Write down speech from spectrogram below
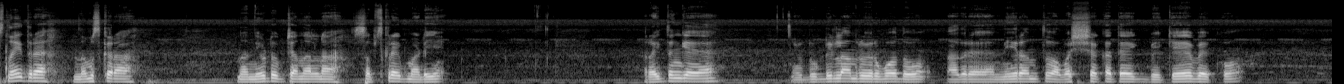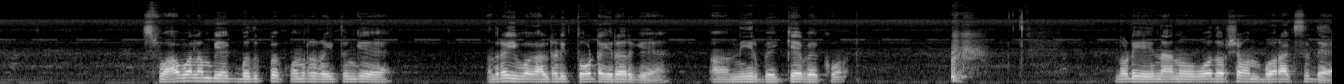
ಸ್ನೇಹಿತರೆ, ನಮಸ್ಕಾರ. ನನ್ನ ಯೂಟ್ಯೂಬ್ ಚಾನಲ್ನ ಸಬ್ಸ್ಕ್ರೈಬ್ ಮಾಡಿ. ರೈತಂಗೆ ದುಡ್ಡಿಲ್ಲ ಅಂದರೂ ಇರ್ಬೋದು, ಆದರೆ ನೀರಂತೂ ಅವಶ್ಯಕತೆ ಬೇಕೇ ಬೇಕು. ಸ್ವಾವಲಂಬಿಯಾಗಿ ಬದುಕಬೇಕು ಅಂದರೆ ರೈತಂಗೆ, ಅಂದರೆ ಇವಾಗ ಆಲ್ರೆಡಿ ತೋಟ ಇರೋರಿಗೆ ನೀರು ಬೇಕೇ ಬೇಕು. ನೋಡಿ, ನಾನು ಹೋದ ವರ್ಷ ಒಂದು ಬೋರ್ ಹಾಕ್ಸಿದ್ದೆ.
